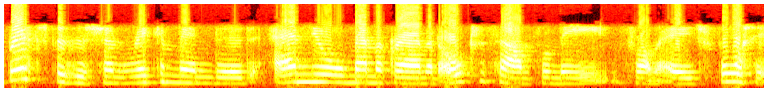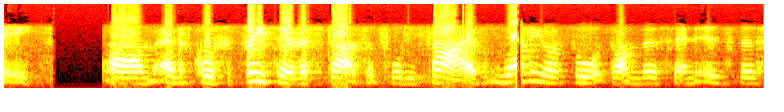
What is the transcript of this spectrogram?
breast physician recommended annual mammogram and ultrasound for me from age 40. Um, and of course, the free service starts at 45. What are your thoughts on this, and is this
